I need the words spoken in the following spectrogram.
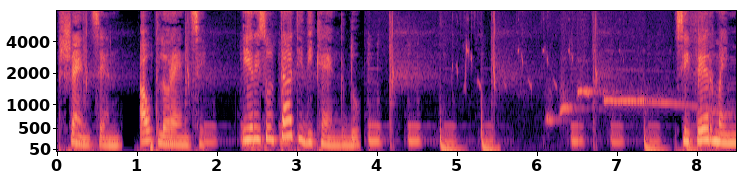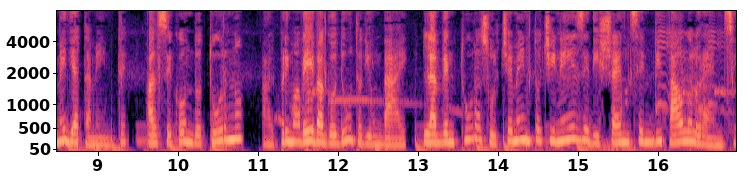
Shenzhen, Out Lorenzi. I risultati di Chengdu. Si ferma immediatamente, al secondo turno, al primo aveva goduto di un bye, l'avventura sul cemento cinese di Shenzhen di Paolo Lorenzi.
